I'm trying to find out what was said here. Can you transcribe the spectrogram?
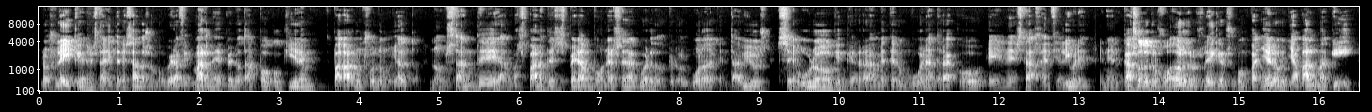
Los Lakers están interesados en volver a firmarle, pero tampoco quieren pagarle un sueldo muy alto. No obstante, ambas partes esperan ponerse de acuerdo, pero el bueno de Kentavious seguro que querrá meter un buen atraco en esta agencia libre. En el caso de otro jugador de los Lakers, su compañero Jabal McGee,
